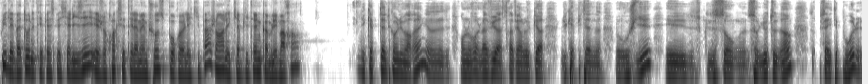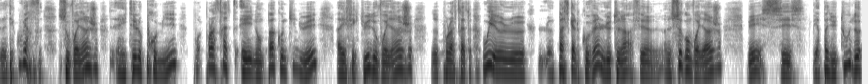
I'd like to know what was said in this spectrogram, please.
Oui, les bateaux n'étaient pas spécialisés et je crois que c'était la même chose pour euh, l'équipage, hein, les capitaines comme les marins. Les capitaines comme les marins, euh, on l'a vu à travers le cas du capitaine Rougier et de son, lieutenant, ça a été pour eux la découverte. Ce voyage a été le premier pour, la traite et ils n'ont pas continué à effectuer de voyage pour la traite. Oui, euh, le, Pascal Covin, le lieutenant, a fait un, second voyage, mais il n'y a pas du tout de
